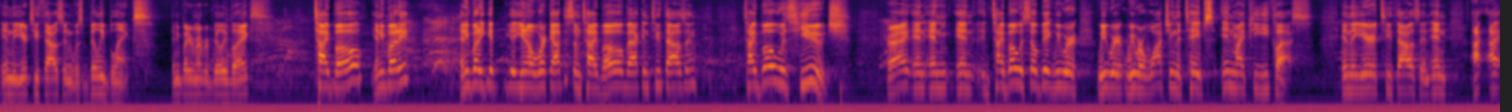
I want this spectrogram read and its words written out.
in the year 2000 was Billy Blanks. Anybody remember Billy Blanks? Tae Bo? Anybody? Anybody get, you know, work out to some Tae Bo back in 2000? Tae Bo was huge right? And and and Tae Bo was so big. We were we were we were watching the tapes in my PE class in the year 2000, and. I, I,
